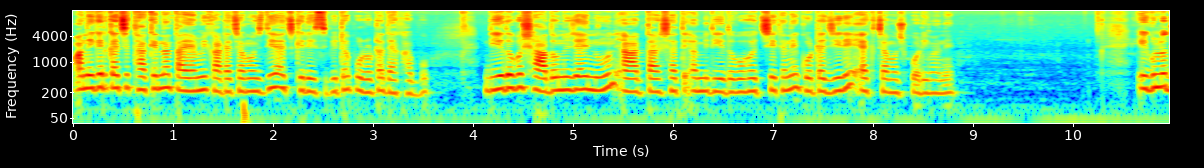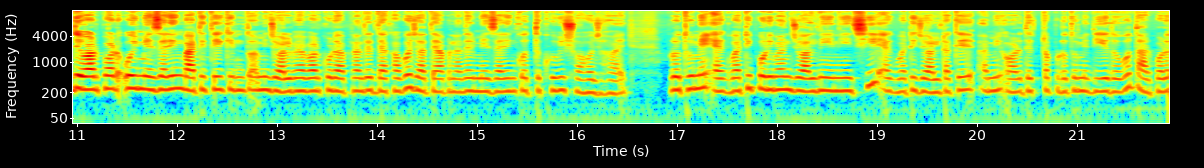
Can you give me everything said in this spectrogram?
অনেকের কাছে থাকে না, তাই আমি কাটা চামচ দিয়ে আজকে রেসিপিটা পুরোটা দেখাবো। দিয়ে দেবো স্বাদ অনুযায়ী নুন, আর তার সাথে আমি দিয়ে দেবো হচ্ছে এখানে গোটা জিরে এক চামচ পরিমাণে। এগুলো দেওয়ার পর ওই মেজারিং বাটিতেই কিন্তু আমি জল ব্যবহার করে আপনাদের দেখাবো, যাতে আপনাদের মেজারিং করতে খুবই সহজ হয়। প্রথমে এক বাটি পরিমাণ জল নিয়ে নিয়েছি, এক বাটি জলটাকে আমি অর্ধেকটা প্রথমে দিয়ে দেবো, তারপরে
